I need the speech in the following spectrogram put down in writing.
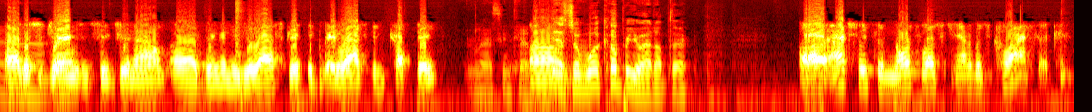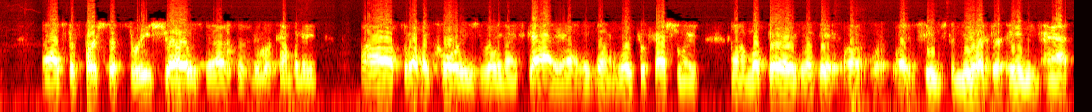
Uh, this is James and CJ now, uh, bringing you the Alaska, the Great Alaskan Cup date. Alaskan Cup. Um, yeah. So, what cup are you at up there? Uh, actually, it's the Northwest Cannabis Classic. Uh, it's the first of three shows. Uh, it's a newer company, uh, put out by Corry's, really nice guy. Uh, they've done it really professionally. Um, what they're, what they, uh, what, what it seems to me like they're aiming at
